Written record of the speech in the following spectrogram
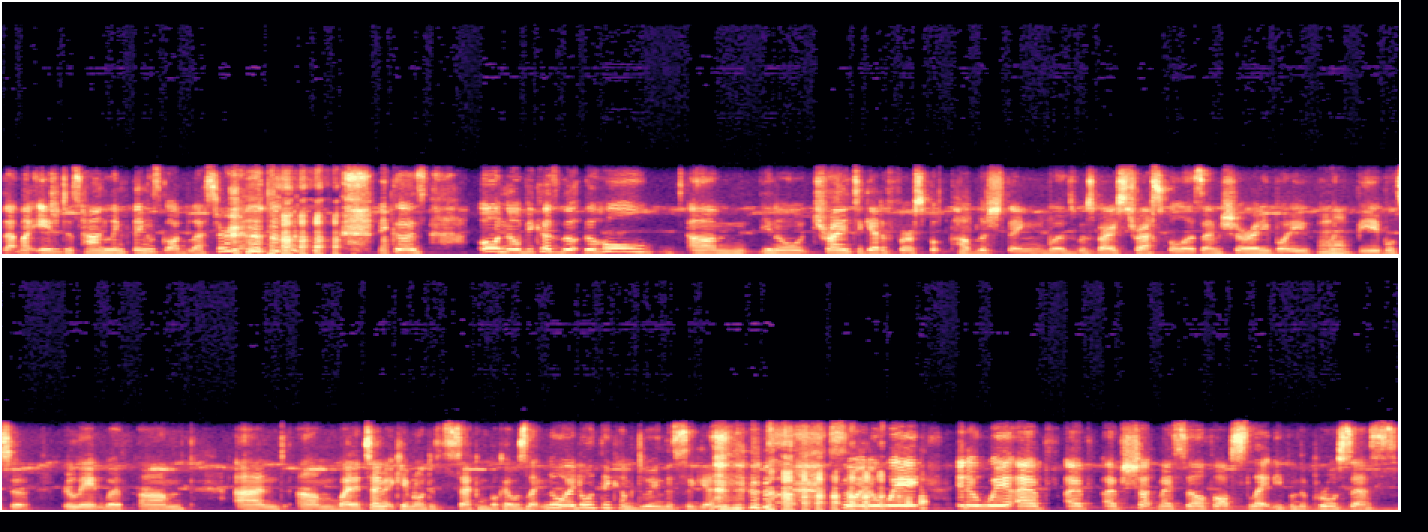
that my agent is handling things. God bless her. because, oh no, because the the whole, um, you know, trying to get a first book published thing was was very stressful, as I'm sure anybody Mm. would be able to relate with. Um, and um, by the time it came around to the second book, I was like, no, I don't think I'm doing this again. so in a way, in a way, I've I've I've shut myself off slightly from the process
